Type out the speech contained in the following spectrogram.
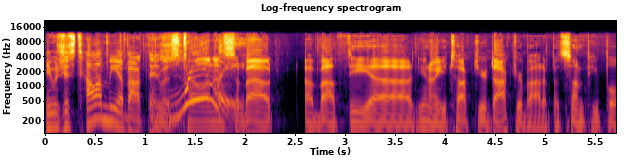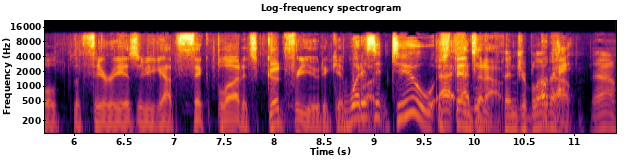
He was just telling me about this. He this. was telling us about about the uh, you know you talk to your doctor about it, but some people the theory is if you got thick blood, it's good for you to give. What blood. does it do? Just Uh, I thins mean- it out. Thins your blood Okay. out. Yeah.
